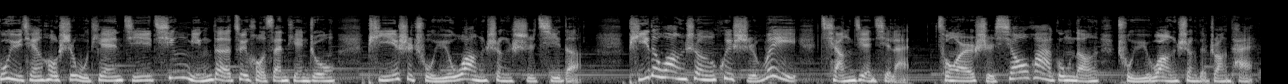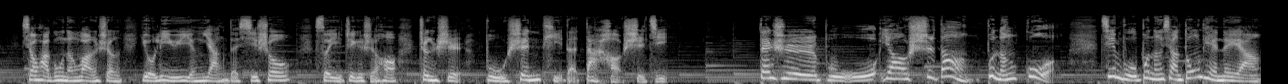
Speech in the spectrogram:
谷雨前后十五天及清明的最后三天中，脾是处于旺盛时期的。脾的旺盛会使胃强健起来，从而使消化功能处于旺盛的状态。消化功能旺盛，有利于营养的吸收，所以这个时候正是补身体的大好时机。但是补要适当，不能过。进补不能像冬天那样。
